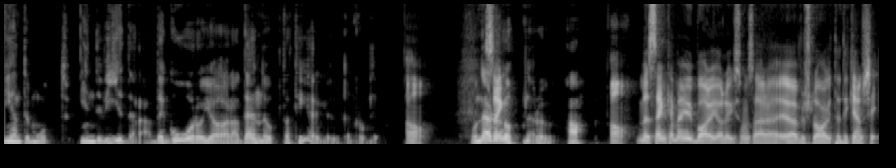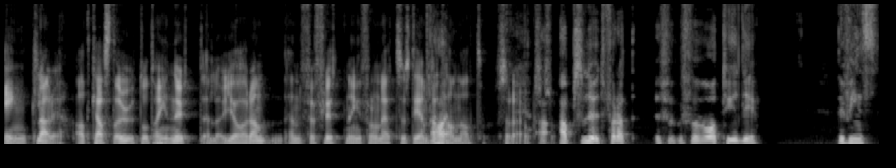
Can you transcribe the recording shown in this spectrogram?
gentemot individerna. Det går att göra den uppdateringen utan problem. Ja. Och när Sen- du öppnar upp, ja, Ja, men sen kan man ju bara göra liksom så här överslaget att det kanske är enklare att kasta ut och ta in nytt eller göra en, en förflyttning från ett system till Ja. ett annat. Sådär också. Så. absolut, för att, för, för att vara tydlig. Det finns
